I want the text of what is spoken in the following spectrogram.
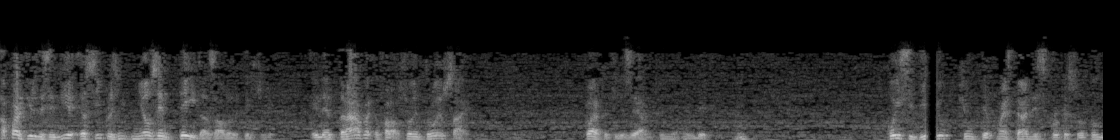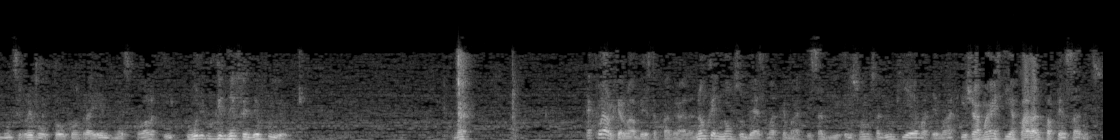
a partir desse dia, eu simplesmente me ausentei das aulas daquele sujeito. Ele entrava, eu falava, o senhor entrou, eu saio. Claro que fizeram, hum? Coincidiu que um tempo mais tarde esse professor, todo mundo se revoltou contra ele na escola e o único que defendeu fui eu. Né? É claro que era uma besta quadrada. Não que ele não soubesse matemática, ele sabia. Ele só não sabia o que é matemática e jamais tinha parado para pensar nisso.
